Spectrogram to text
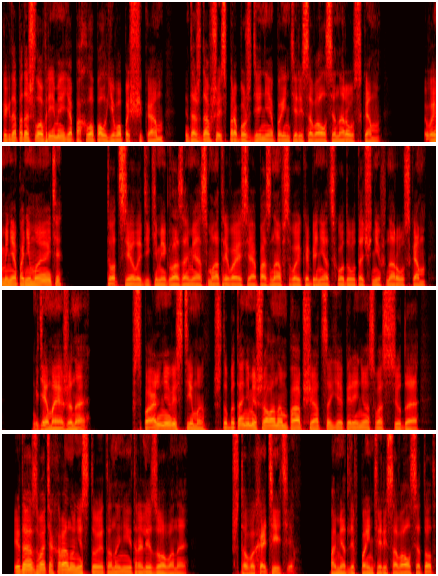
Когда подошло время, я похлопал его по щекам и, дождавшись пробуждения, поинтересовался на русском. «Вы меня понимаете?» Тот сел и дикими глазами осматриваясь и опознав свой кабинет, сходу уточнив на русском. «Где моя жена?» «В спальне вестима. Чтобы та не мешала нам пообщаться, я перенес вас сюда. И да, звать охрану не стоит, она нейтрализована». «Что вы хотите?» Помедлив поинтересовался тот,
